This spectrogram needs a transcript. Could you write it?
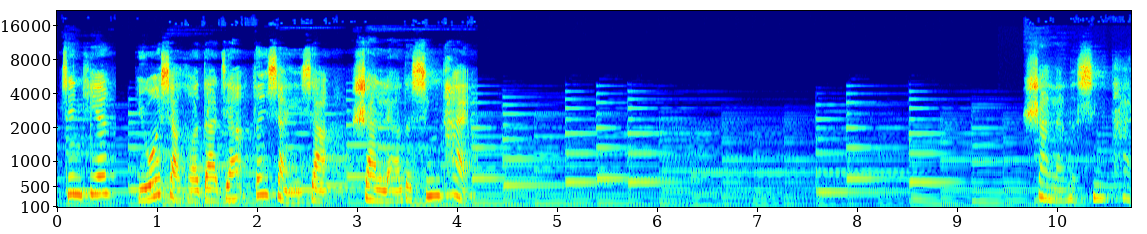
今天雨翁想和大家分享一下善良的心态。善良的心态。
